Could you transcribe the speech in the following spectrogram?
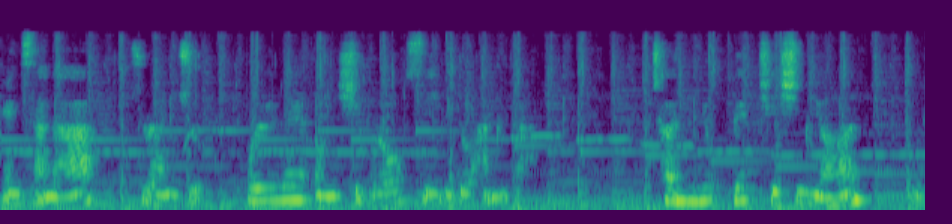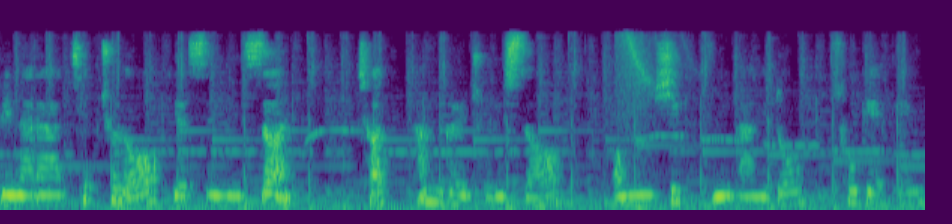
행사나 술안주, 본래 음식으로 쓰이기도 합니다. 1670년 우리나라 최초로 엿을 쓴첫 한글 조리서 음식 위방에도 소개된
